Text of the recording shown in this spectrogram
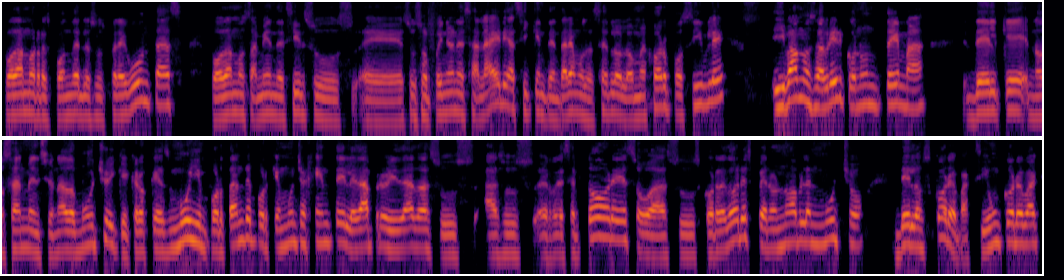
podamos responderle sus preguntas, podamos también decir sus, eh, sus opiniones al aire, así que intentaremos hacerlo lo mejor posible. Y vamos a abrir con un tema del que nos han mencionado mucho y que creo que es muy importante porque mucha gente le da prioridad a sus, a sus eh, receptores o a sus corredores, pero no hablan mucho de los corebacks. Y un coreback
